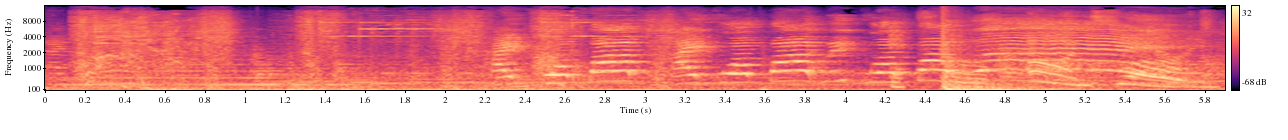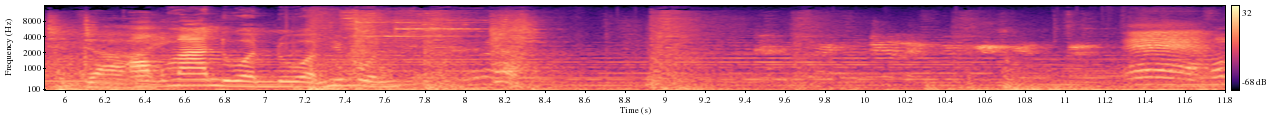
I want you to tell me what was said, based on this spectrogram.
น่าจะใครกลัวป้อมใครกลัวป้อมไม่กลัว It ป้อมเว้ย feels time to ออก die. มาด่วนด่วนๆพี่บุญแอเขา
